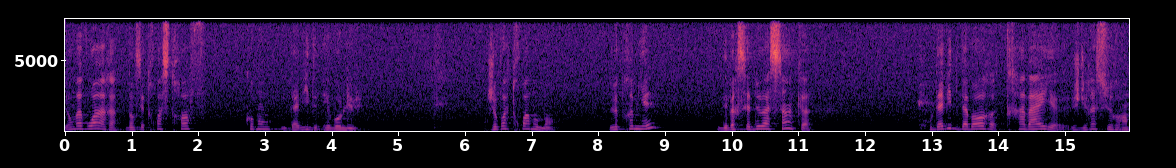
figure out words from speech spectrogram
Et on va voir dans ces trois strophes comment David évolue. Je vois trois moments. Le premier, des versets 2 à 5, où David d'abord travaille, je dirais, sur un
